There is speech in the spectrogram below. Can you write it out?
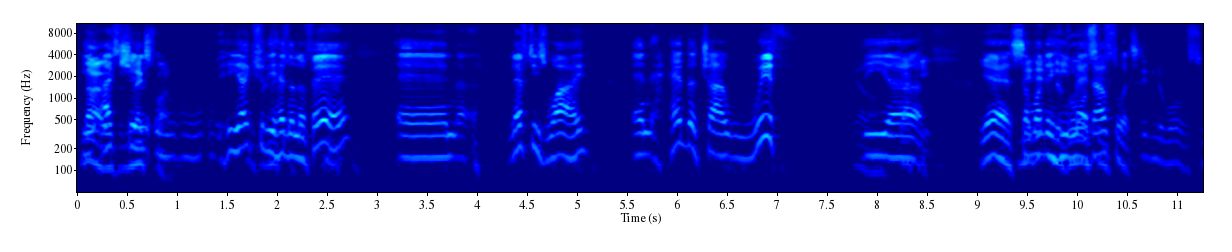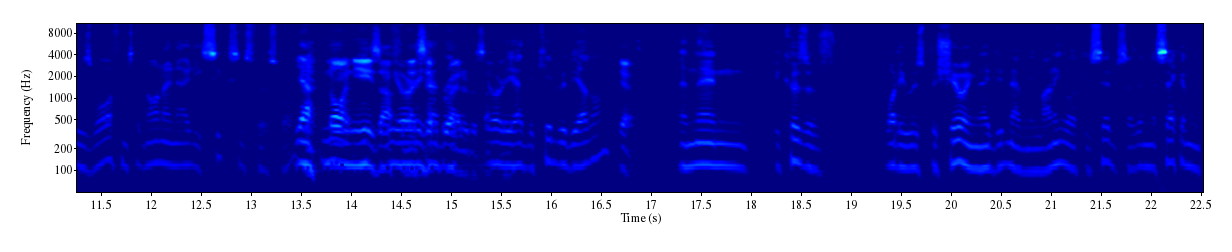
He No, it was the actually, next one. w- He actually had an affair and uh, left his wife and had the child with the uh, yeah somebody didn't he, met divorce his- afterwards. Didn't divorce his wife until 1986. His first wife. Yeah, Nine years after they already had the, separated or something. he already had the kid with the other one, yeah. and then because of what he was pursuing, they didn't have any money, like you said. So then the second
